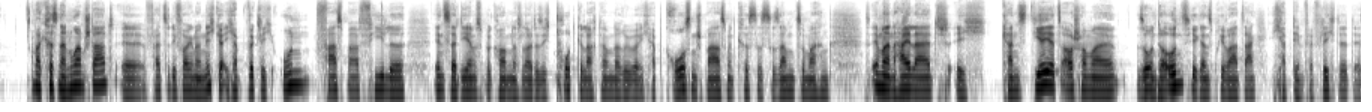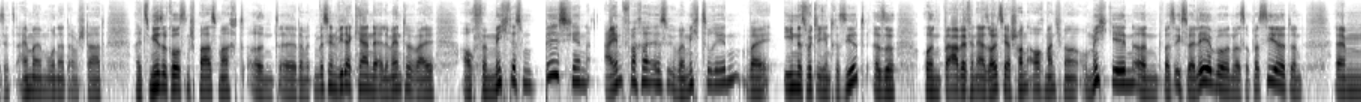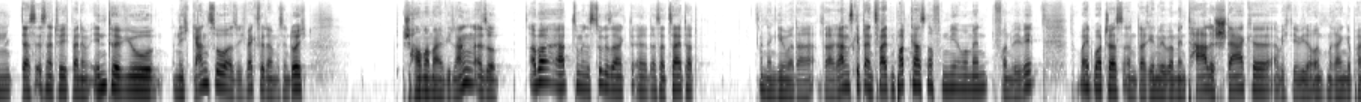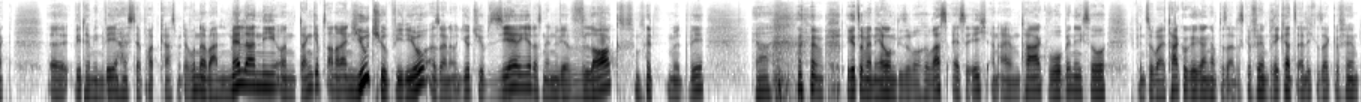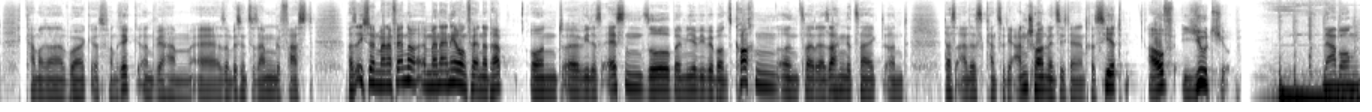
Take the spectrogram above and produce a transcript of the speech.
war Chris Nanu am Start. Äh, falls du die Folge noch nicht gehört, ich habe wirklich unfassbar viele Insta-DMs bekommen, dass Leute sich totgelacht haben darüber. Ich habe großen Spaß mit Chris das zusammen zu machen. Ist immer ein Highlight. Ich kann es dir jetzt auch schon mal so unter uns hier ganz privat sagen, ich habe den verpflichtet, der ist jetzt einmal im Monat am Start, weil es mir so großen Spaß macht und äh, damit ein bisschen wiederkehrende Elemente, weil auch für mich das ein bisschen einfacher ist, über mich zu reden, weil ihn es wirklich interessiert. Also und bei AWFNR soll es ja schon auch manchmal um mich gehen und was ich so erlebe und was so passiert und ähm, das ist natürlich bei einem Interview nicht ganz so, also ich wechsle da ein bisschen durch. Schauen wir mal, wie lang. Also aber er hat zumindest zugesagt, äh, dass er Zeit hat. Und dann gehen wir da, da ran. Es gibt einen zweiten Podcast noch von mir im Moment, von WW, von Weight Watchers. Und da reden wir über mentale Stärke. Habe ich dir wieder unten reingepackt. Äh, Vitamin W heißt der Podcast mit der wunderbaren Melanie. Und dann gibt's auch noch ein YouTube-Video, also eine YouTube-Serie. Das nennen wir Vlogs mit, mit W. Ja, da geht es um Ernährung diese Woche. Was esse ich an einem Tag? Wo bin ich so? Ich bin zu bei Taco gegangen, habe das alles gefilmt. Rick hat es ehrlich gesagt gefilmt. Kamera-Work ist von Rick und wir haben äh, so ein bisschen zusammengefasst, was ich so in meiner, Veränder in meiner Ernährung verändert habe und äh, wie das Essen so bei mir, wie wir bei uns kochen und zwei, drei Sachen gezeigt und das alles kannst du dir anschauen, wenn es dich denn interessiert, auf YouTube. Werbung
